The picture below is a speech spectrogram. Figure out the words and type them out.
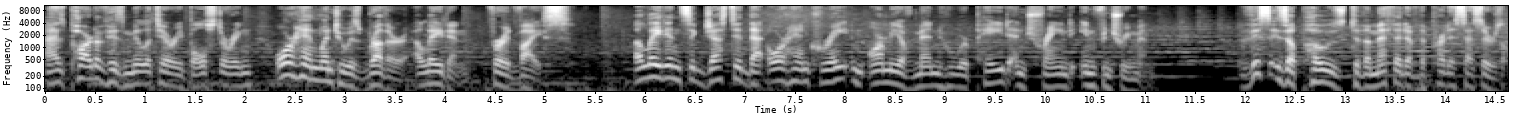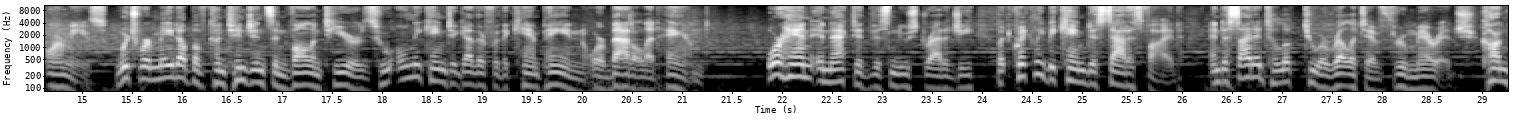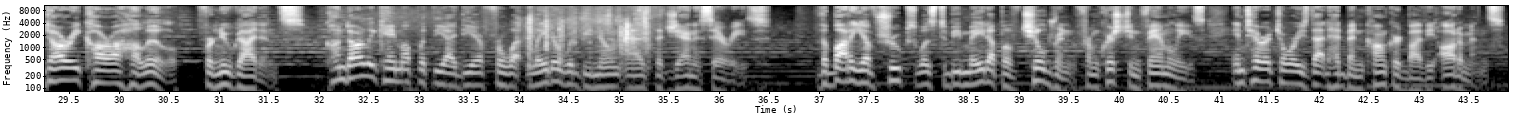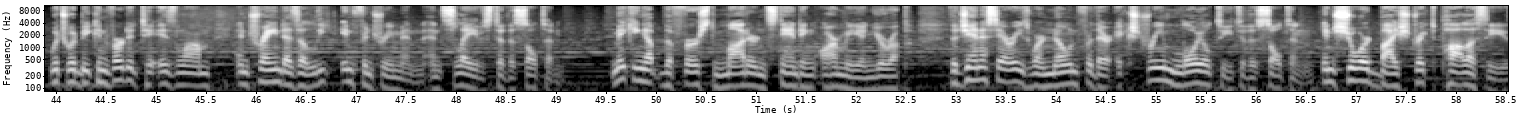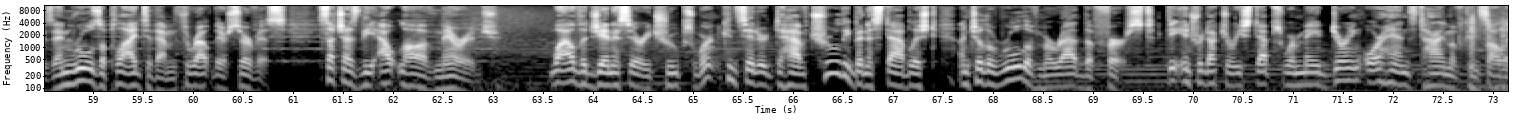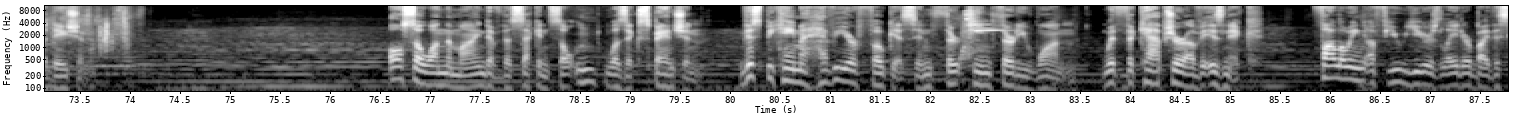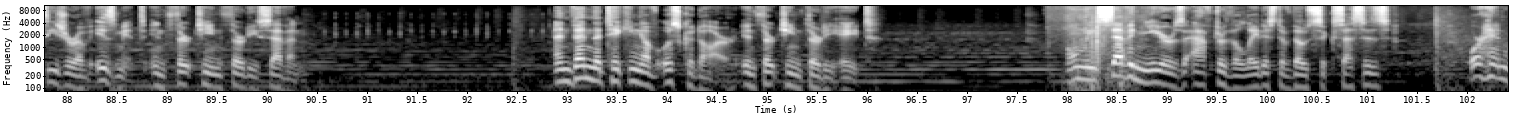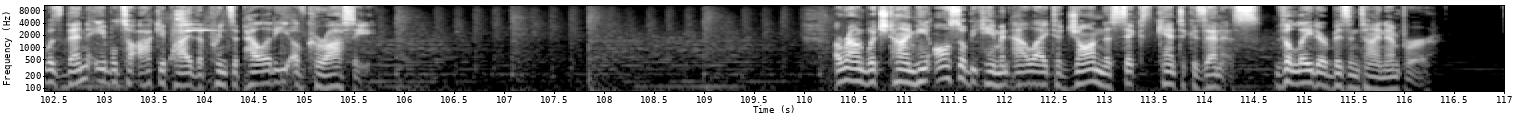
As part of his military bolstering, Orhan went to his brother, Alaeddin, for advice. Alaeddin suggested that Orhan create an army of men who were paid and trained infantrymen, this is opposed to the method of the predecessors' armies, which were made up of contingents and volunteers who only came together for the campaign or battle at hand. Orhan enacted this new strategy, but quickly became dissatisfied and decided to look to a relative through marriage, Kandarli Kara Halil, for new guidance. Kandarli came up with the idea for what later would be known as the Janissaries. The body of troops was to be made up of children from Christian families in territories that had been conquered by the Ottomans, which would be converted to Islam and trained as elite infantrymen and slaves to the Sultan. Making up the first modern standing army in Europe, the Janissaries were known for their extreme loyalty to the Sultan, ensured by strict policies and rules applied to them throughout their service, such as the outlaw of marriage. While the Janissary troops weren't considered to have truly been established until the rule of Murad I, the introductory steps were made during Orhan's time of consolidation. Also on the mind of the second sultan was expansion. This became a heavier focus in 1331, with the capture of Iznik, following a few years later by the seizure of Izmit in 1337 and then the taking of Uskudar in 1338. Only seven years after the latest of those successes, Orhan was then able to occupy the Principality of Karasi. around which time he also became an ally to John VI Cantacuzenus, the later Byzantine emperor.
